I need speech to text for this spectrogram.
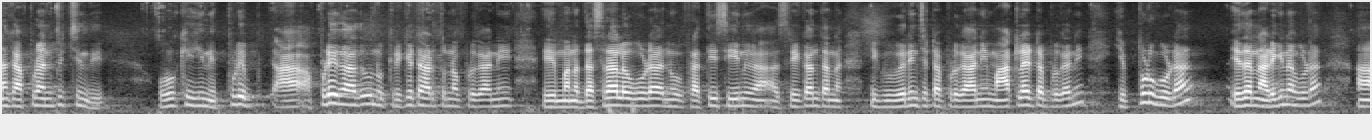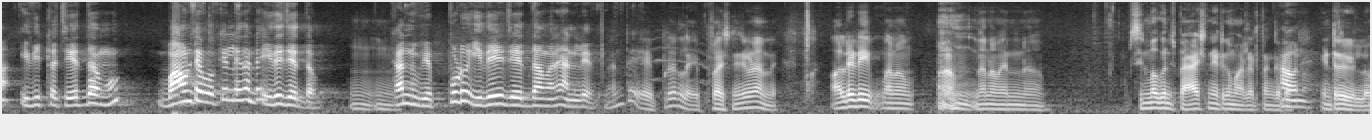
నాకు అప్పుడు అనిపించింది. ఓకే ఈయన ఎప్పుడు అప్పుడే కాదు నువ్వు క్రికెట్ ఆడుతున్నప్పుడు కానీ మన దసరాలో కూడా నువ్వు ప్రతి సీన్ శ్రీకాంత్ అన్న నీకు వివరించేటప్పుడు కానీ మాట్లాడేటప్పుడు కానీ ఎప్పుడు కూడా ఏదన్నా అడిగినా కూడా "ఆ, ఇది ఇట్లా చేద్దాము బాగుంటే ఓకే లేదంటే ఇదే చేద్దాం. కానీ నువ్వు ఎప్పుడు ఇదే చేద్దామని అనలేదు. అంతే ఎప్పుడు అనలే ఫస్ట్ నుంచి కూడా ఆల్రెడీ మనం మనం సినిమా గురించి ప్యాషనేట్గా మాట్లాడతాం కదా. ఇంటర్వ్యూలో.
